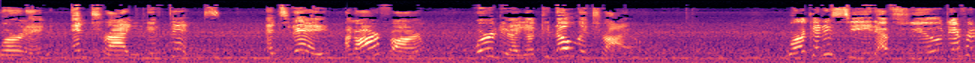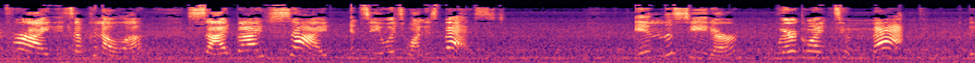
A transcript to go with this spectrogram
learning and trying new things. And today, on our farm, we're doing a canola trial. We're going to seed a few different varieties of canola side by side and see which one is best. In the seeder, we're going to map the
